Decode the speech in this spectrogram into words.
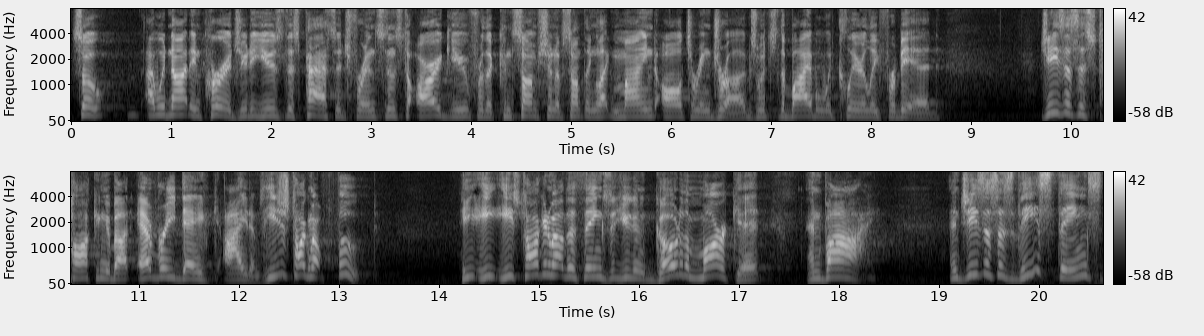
So, I would not encourage you to use this passage, for instance, to argue for the consumption of something like mind altering drugs, which the Bible would clearly forbid. Jesus is talking about everyday items, he's just talking about food. He, he, he's talking about the things that you can go to the market and buy. And Jesus says these things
